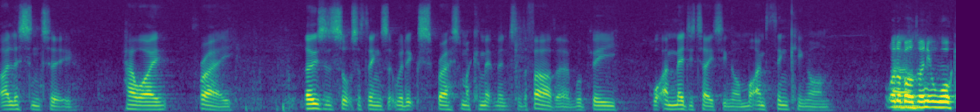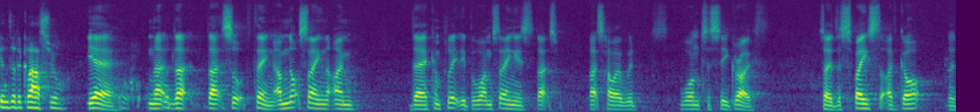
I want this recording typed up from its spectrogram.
I listen to, how I pray. Those are the sorts of things that would express my commitment to the Father, would be what I'm meditating on, what I'm thinking on. What about Um, when you walk into the classroom? Yeah, and that, that, that sort of thing. I'm not saying that I'm there completely, but what I'm saying is that's, that's how I would want to see growth. So the space that I've got, the,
